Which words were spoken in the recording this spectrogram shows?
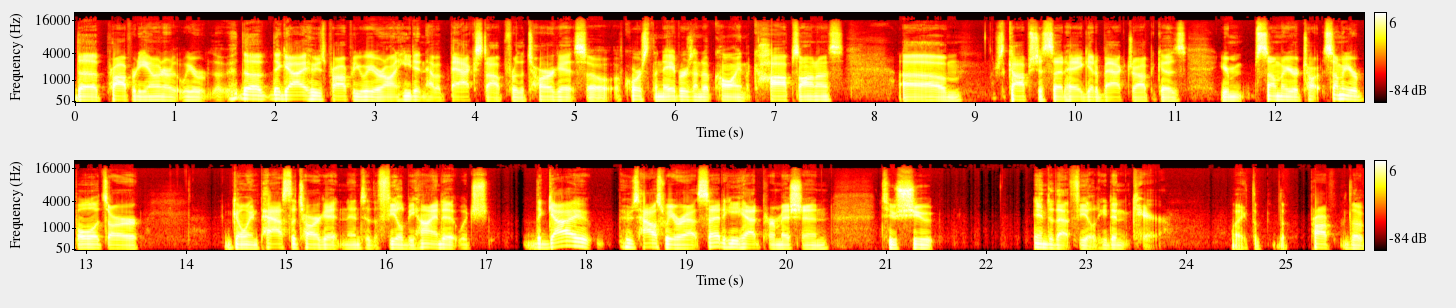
the property owner that we were the the guy whose property we were on he didn't have a backstop for the target. So of course the neighbors ended up calling the cops on us. Um, the cops just said hey get a backdrop because your some of your tar- some of your bullets are going past the target and into the field behind it which the guy whose house we were at said he had permission to shoot into that field. He didn't care. Like the the prop the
